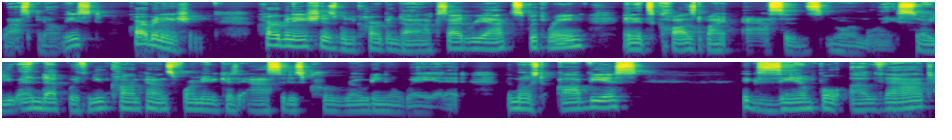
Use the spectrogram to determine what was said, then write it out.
Last but not least, carbonation. Carbonation is when carbon dioxide reacts with rain, and it's caused by acids normally. So you end up with new compounds forming because acid is corroding away at it. The most obvious example of that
